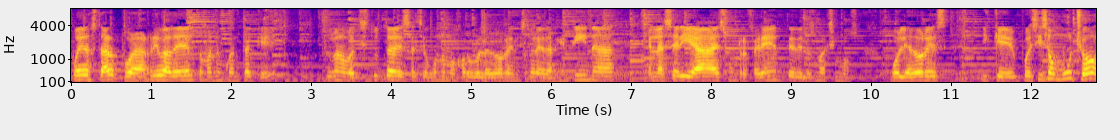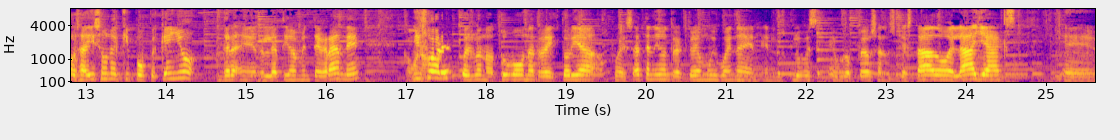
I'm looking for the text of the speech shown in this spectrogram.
pueda estar por arriba de él, tomando en cuenta que pues bueno, Batistuta es el segundo mejor goleador en la historia de Argentina. En la Serie A es un referente de los máximos goleadores y que pues hizo mucho, o sea, hizo un equipo pequeño, eh, relativamente grande. Y Suárez, pues bueno, tuvo una trayectoria, pues ha tenido una trayectoria muy buena en, los clubes europeos en los que ha estado, el Ajax, eh,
